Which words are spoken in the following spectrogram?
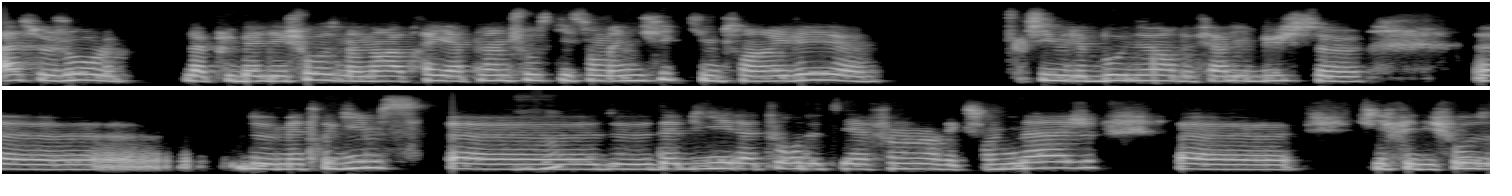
à ce jour la plus belle des choses. Maintenant, après, il y a plein de choses qui sont magnifiques qui me sont arrivées. Euh, j'ai eu le bonheur de faire les bus euh, de Maître Gims, mhm. d'habiller la tour de TF1 avec son image. j'ai fait des choses,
